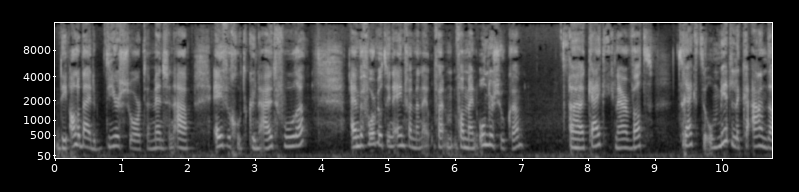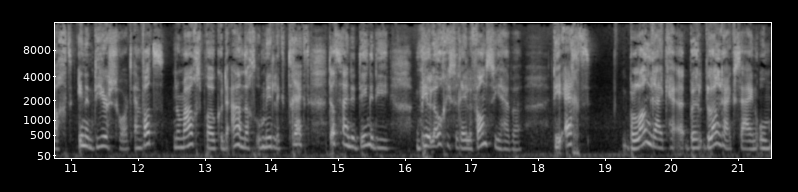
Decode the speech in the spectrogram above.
die allebei de diersoorten, mens en aap, even goed kunnen uitvoeren. En bijvoorbeeld in een van mijn, van mijn onderzoeken uh, kijk ik naar wat trekt de onmiddellijke aandacht in een diersoort. En wat normaal gesproken de aandacht onmiddellijk trekt, dat zijn de dingen die biologische relevantie hebben. Die echt belangrijk, belangrijk zijn om,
